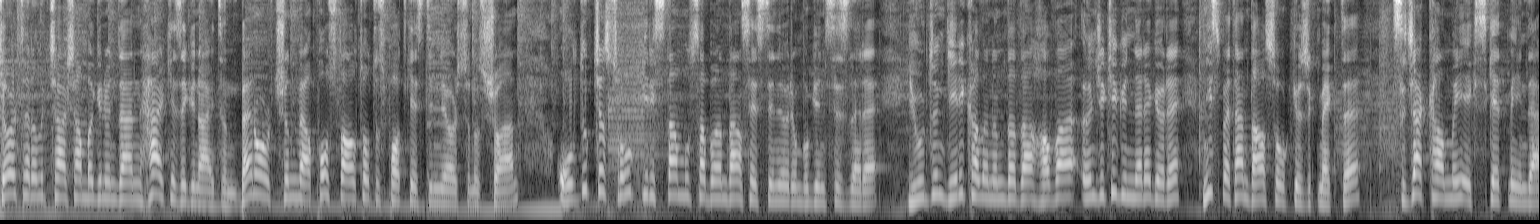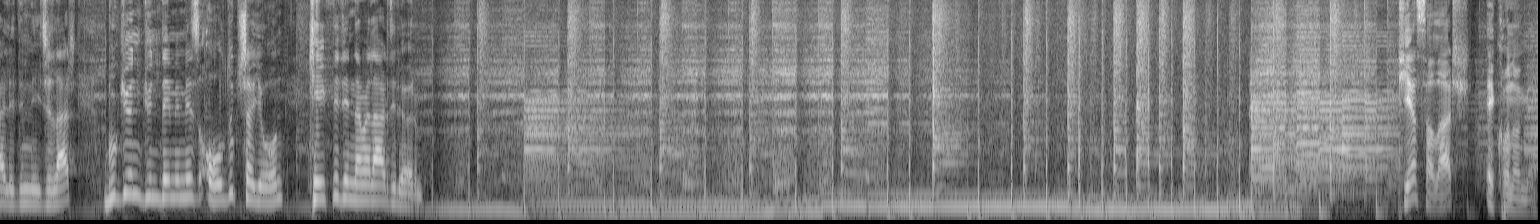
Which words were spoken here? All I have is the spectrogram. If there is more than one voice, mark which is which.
Speaker 1: 4 Aralık Çarşamba gününden herkese günaydın. Ben Orçun ve Aposta 630 Podcast dinliyorsunuz şu an. Oldukça soğuk bir İstanbul sabahından sesleniyorum bugün sizlere. Yurdun geri kalanında da hava önceki günlere göre nispeten daha soğuk gözükmekte. Sıcak kalmayı eksik etmeyin değerli dinleyiciler. Bugün gündemimiz oldukça yoğun. Keyifli dinlemeler diliyorum. Piyasalar, ekonomi.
